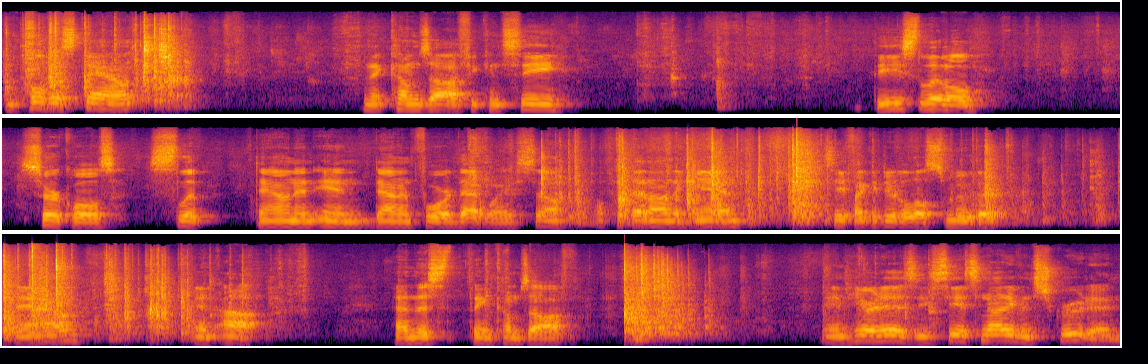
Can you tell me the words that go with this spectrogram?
And pull this down and it comes off. You can see these little circles slip down and in, down and forward that way. So I'll put that on again, see if I can do it a little smoother. Down and up. And this thing comes off. And here it is. You see it's not even screwed in,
